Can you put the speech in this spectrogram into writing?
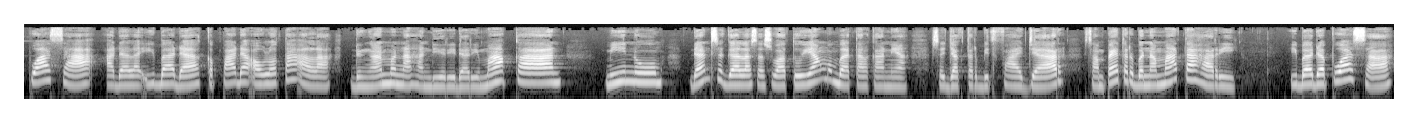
Puasa adalah ibadah kepada Allah Ta'ala dengan menahan diri dari makan, minum, dan segala sesuatu yang membatalkannya sejak terbit fajar sampai terbenam matahari. Ibadah puasa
